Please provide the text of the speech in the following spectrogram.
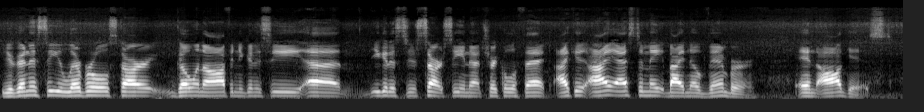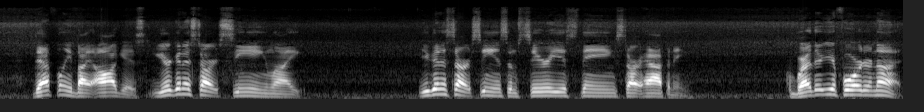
you're going to see liberals start going off, and you're going to see uh, you're going to start seeing that trickle effect. I could I estimate by November and August definitely by August, you're going to start seeing like you're going to start seeing some serious things start happening, whether you're for it or not.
